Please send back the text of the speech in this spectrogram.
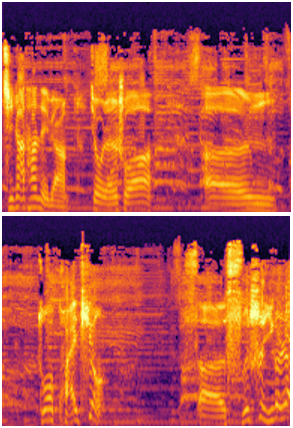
金沙滩那边，就有人说，呃，坐快艇。呃，死是一个人。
